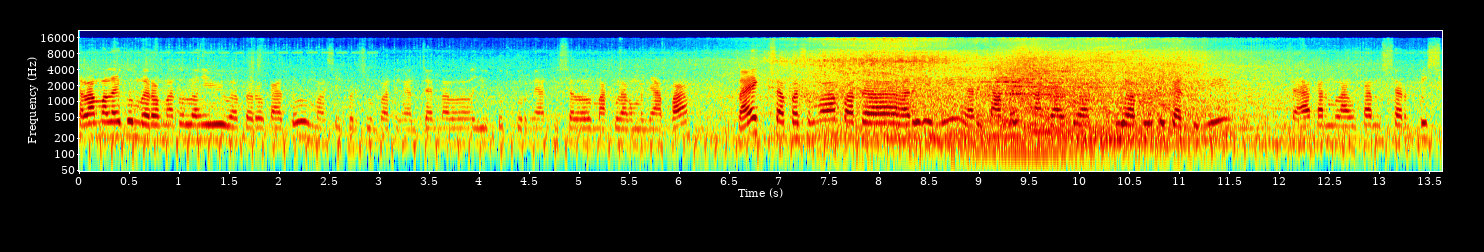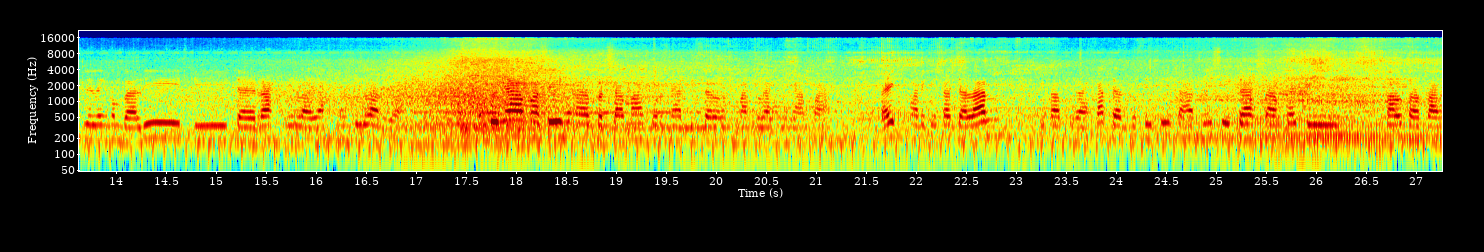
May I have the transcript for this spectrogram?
Assalamualaikum warahmatullahi wabarakatuh Masih berjumpa dengan channel youtube Kurnia Diesel Magelang Menyapa Baik sahabat semua pada hari ini Hari Kamis tanggal 23 Juni Saya akan melakukan servis keliling kembali Di daerah wilayah Muntilan ya. Tentunya masih eh, bersama Kurnia Diesel Magelang Menyapa Baik mari kita jalan Kita berangkat dan posisi saat ini sudah sampai di Tol Batang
